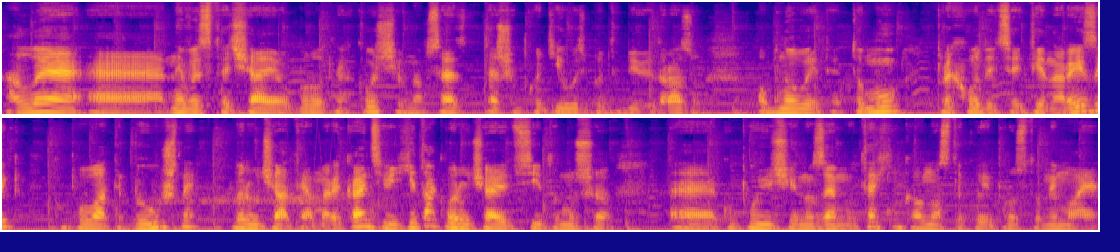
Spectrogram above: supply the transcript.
але е, не вистачає оборотних коштів на все те, що б хотілося б тобі відразу обновити. Тому приходиться йти на ризик, купувати беушне, виручати американців, їх і так виручають всі, тому що е, купуючи іноземну техніку, у нас такої просто немає,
